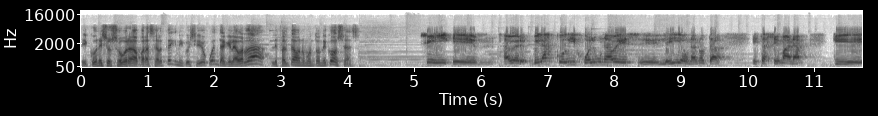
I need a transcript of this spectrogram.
eh, con eso sobraba para ser técnico y se dio cuenta que la verdad le faltaban un montón de cosas. Sí, eh, a ver, Velasco dijo alguna vez, eh, leía una nota esta semana, que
